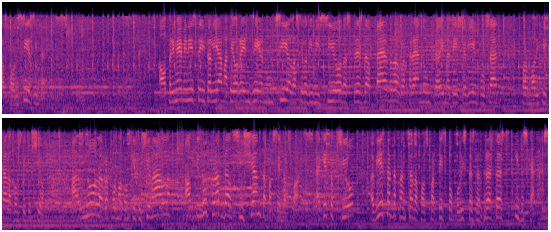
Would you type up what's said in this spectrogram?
els policies interins. El primer ministre italià Matteo Renzi anuncia la seva dimissió després de perdre el referèndum que ell mateix havia impulsat per modificar la Constitució. El no a la reforma constitucional ha obtingut prop del 60% dels vots. Aquesta opció havia estat defensada pels partits populistes de dretes i d'esquerres.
